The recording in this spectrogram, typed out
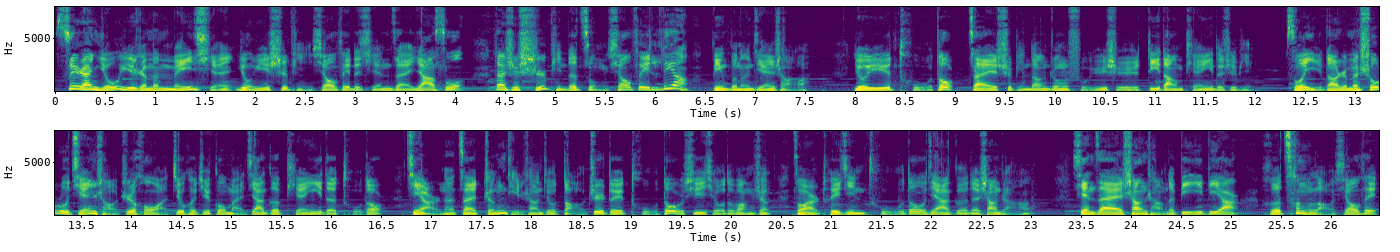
虽然由于人们没钱，用于食品消费的钱在压缩，但是食品的总消费量并不能减少啊。由于土豆在食品当中属于是低档便宜的食品，所以当人们收入减少之后啊，就会去购买价格便宜的土豆，进而呢，在整体上就导致对土豆需求的旺盛，从而推进土豆价格的上涨。现在商场的 B 一 B 二和蹭老消费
